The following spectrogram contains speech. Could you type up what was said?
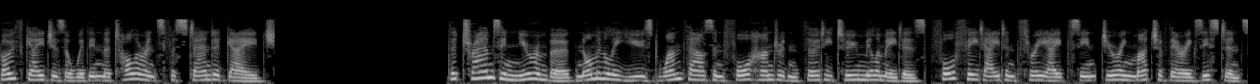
Both gauges are within the tolerance for standard gauge. The trams in Nuremberg nominally used 1,432 mm 4 feet 8 and 3 eighths in during much of their existence,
